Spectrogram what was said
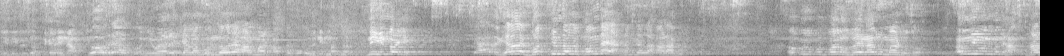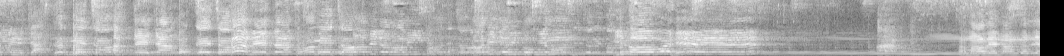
ನೀನು ಇಲ್ಲಿ ನಿಂತ್ಕೊಂಡಿಲ್ಲ ಜೋರೇ ಆಗು. ಅನಿವಾರ್ಯಕ್ಕೆಲ್ಲ ಬಂದವರೇ ಹಾಳು ಮಾಡಿ ಹಾಕು ಹೋಗುದು ನಿಮ್ಮ ಹತ್ರ. ನೀ ಹಿಂದೋಗಿ ಯಾರು ಎಲ್ಲ ಗೊತ್ತಿಲ್ಲದವ್ರು ಬಂದೆ ನಮಗೆಲ್ಲ ಹಾಳಾಗುದು. ಅಪರೂಪಕ್ಕೆ ಬರೋದು ಏನಾದ್ರು ಮಾಡುವುದು ಅದು ನೀವು ನಿಮ್ಮಲ್ಲಿ ಧರ್ಮೇಚ ಧರ್ಮೇಚ ಅರ್ಥೇಚ ಅರ್ಥೇಚ ಕಾಮೇಚ ಕಾಮೇಚ ರಾಬಿಜರಾಮಿ ರಾಬಿಜರಿತವ್ಯಂ ವಿಭಾವಹೇ ಆ, ಸಮಾವೆ ಮಾಂಗಲ್ಯ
